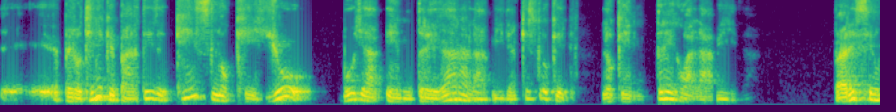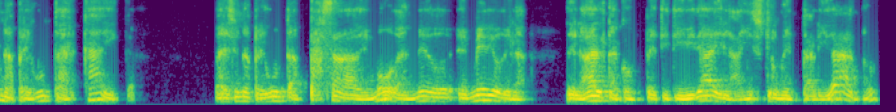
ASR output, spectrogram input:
eh, pero tiene que partir de qué es lo que yo voy a entregar a la vida, qué es lo que, lo que entrego a la vida. Parece una pregunta arcaica, Parece una pregunta pasada de moda en medio, en medio de, la, de la alta competitividad y la instrumentalidad, ¿no?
